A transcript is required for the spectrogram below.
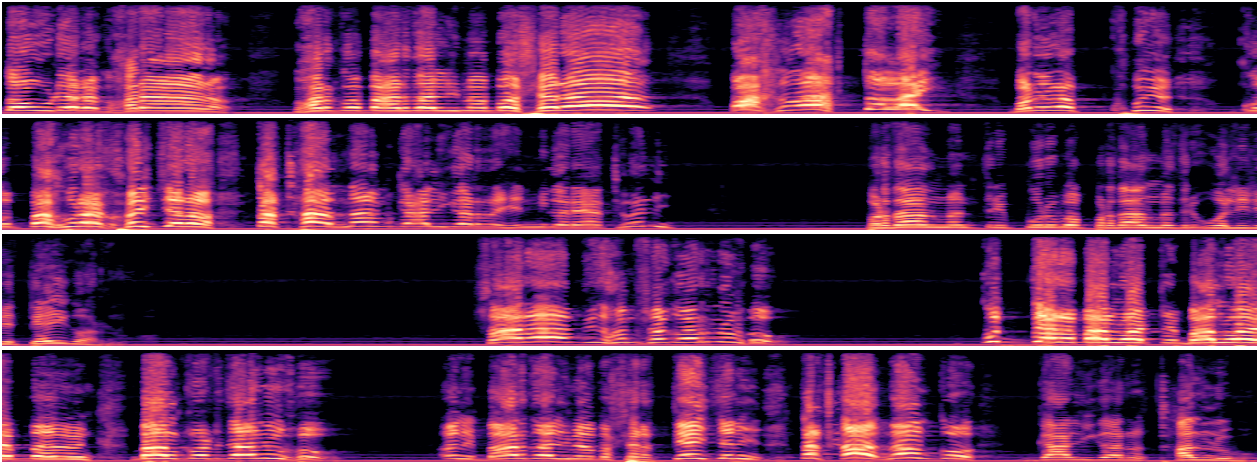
दौडेर घर आएर घरको बारदलीमा बसेर पख्ला तलाई भनेर खुइ पाखुरा खोइचेर तथा नाम गाली गरेर हिँड्ने गरेका थियो नि। प्रधानमन्त्री पूर्व प्रधानमन्त्री ओलीले त्यही गर्नुभयो। सारा विध्वंस गर्नुभयो। कुदेर बालुवा बालुवा बालकोट जानुभयो अनि बारदलीमा बसेर त्यही चाहिँ तथा नामको गाली गर्न थाल्नुभयो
